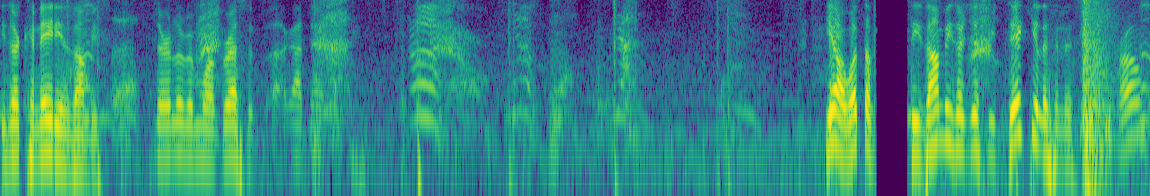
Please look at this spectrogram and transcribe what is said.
These are Canadian zombies. They're a little bit more aggressive. Uh, God damn. Yo, what the? F- These zombies are just ridiculous in this, shit, bro. Uh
